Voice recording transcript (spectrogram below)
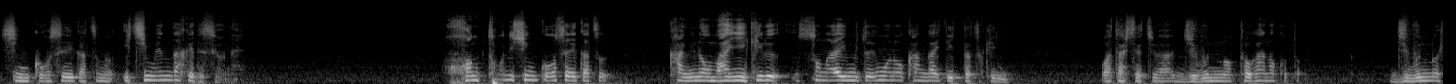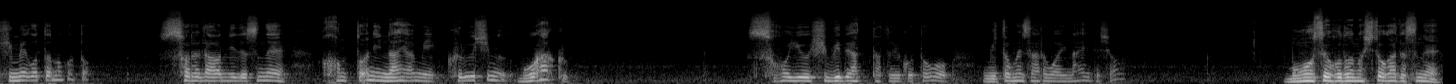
信仰生活の一面だけですよね。本当に信仰生活神の前に生きるその歩みというものを考えていった時に私たちは自分の咎のこと自分の姫事のことそれらにですね本当に悩み苦しむもがくそういう日々であったということを認めざるを得ないでしょう。モーセほどの人がですね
